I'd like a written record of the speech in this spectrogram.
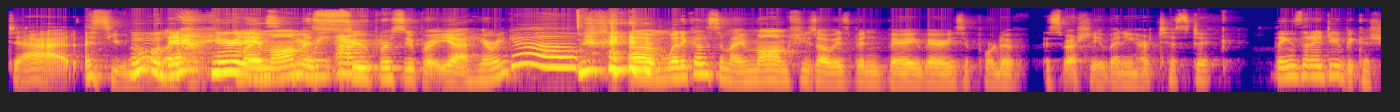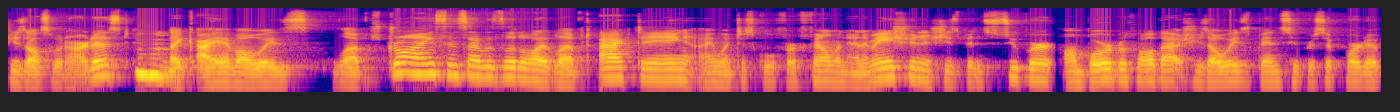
dad, as you know. Ooh, there- here it my is. mom Here is super, super. Yeah, here we go. um, when it comes to my mom, she's always been very, very supportive, especially of any artistic things that I do because she's also an artist. Mhm. Like I have always loved drawing since I was little. I've loved acting. I went to school for film and animation, and she's been super on board with all that. She's always been super supportive.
